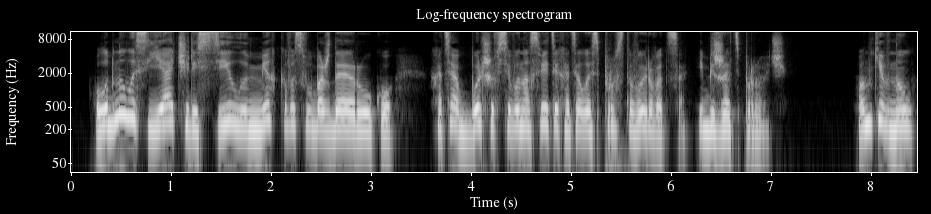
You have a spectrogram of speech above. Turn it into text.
— улыбнулась я через силу, мягко высвобождая руку, хотя больше всего на свете хотелось просто вырваться и бежать прочь. Он кивнул,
